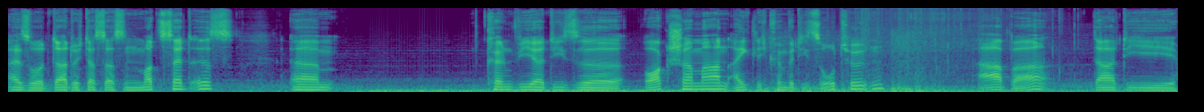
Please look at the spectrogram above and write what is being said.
Also dadurch, dass das ein Mod-Set ist, ähm, können wir diese Ork-Schamanen, eigentlich können wir die so töten, aber da die...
